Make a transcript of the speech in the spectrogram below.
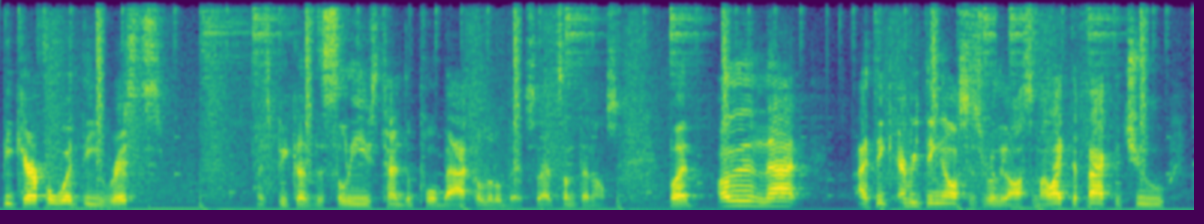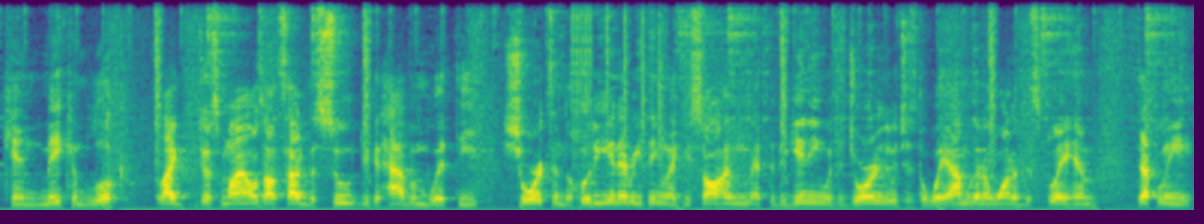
be careful with the wrists. It's because the sleeves tend to pull back a little bit. So that's something else. But other than that, I think everything else is really awesome. I like the fact that you can make him look like just Miles outside of the suit. You could have him with the shorts and the hoodie and everything like you saw him at the beginning with the Jordans, which is the way I'm gonna wanna display him. Definitely,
